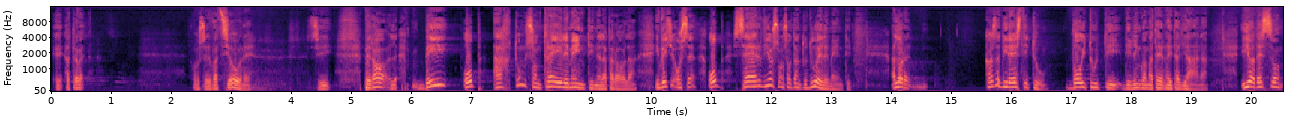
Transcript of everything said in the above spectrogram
E attraver- osservazione, sì. Però Beobachtung sono tre elementi nella parola, invece Observio sono soltanto due elementi. Allora, Cosa diresti tu, voi tutti di lingua materna italiana? Io adesso,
